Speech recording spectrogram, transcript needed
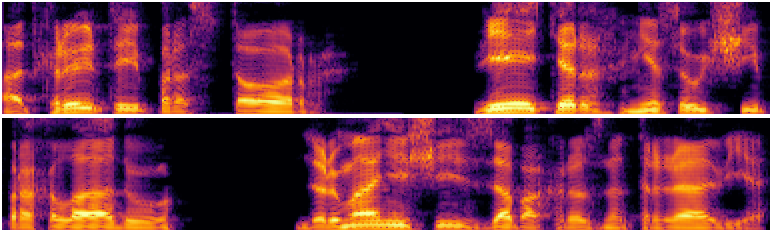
Открытый простор, ветер, несущий прохладу, дурманящий запах разнотравья,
